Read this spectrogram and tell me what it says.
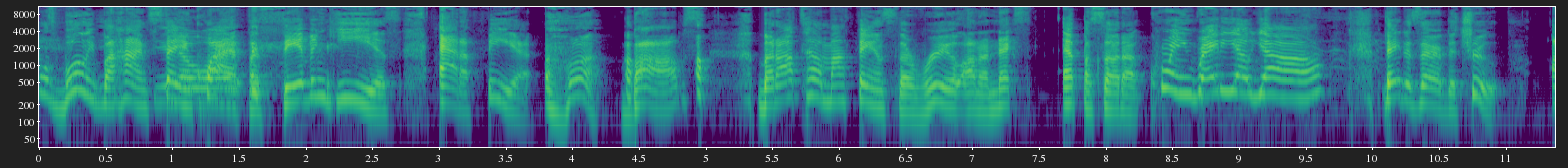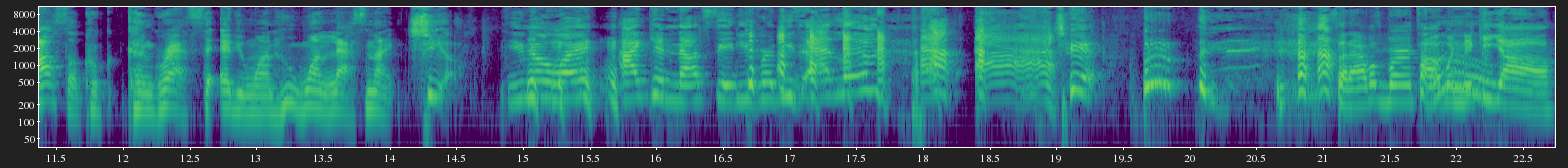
was bullied behind staying know quiet what? for seven years out of fear. Uh-huh, Barbz. But I'll tell my fans the real on the next episode of Queen Radio, y'all. They deserve the truth. Also, c- congrats to everyone who won last night. Chill. You know what? I cannot stand you for these ad libs. Cheer. So that was Bird Talk with Nicki, y'all.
